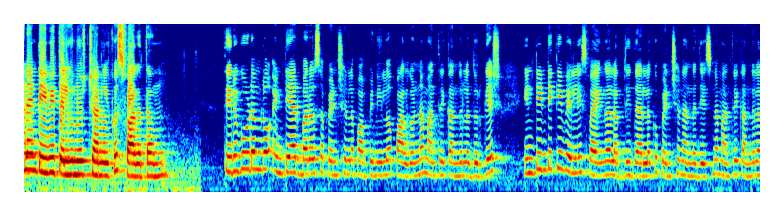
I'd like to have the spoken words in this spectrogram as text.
నైన్ టీవీ తెలుగు న్యూస్ ఛానల్కు స్వాగతం. తిరుగూడెంలో ఎన్టీఆర్ భరోసా పెన్షన్ల పంపిణీలో పాల్గొన్న మంత్రి కందుల దుర్గేష్ ఇంటింటికి వెళ్ళి స్వయంగా లబ్ధిదారులకు పెన్షన్ అందజేసిన మంత్రి కందుల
